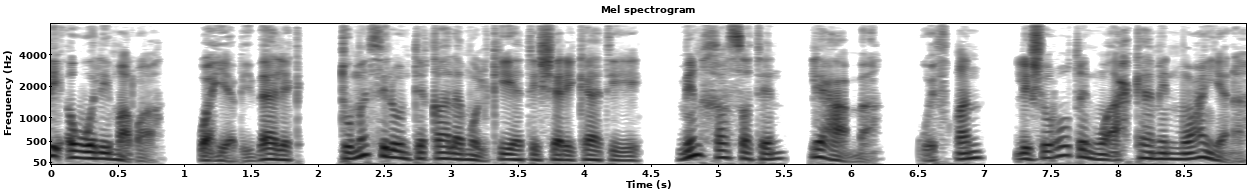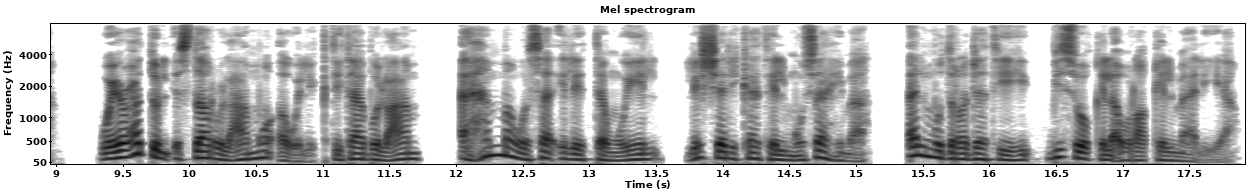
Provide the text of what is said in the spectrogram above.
لأول مرة وهي بذلك تمثل انتقال ملكية الشركات من خاصة لعامة وفقا لشروط وأحكام معينة. ويعد الإصدار العام أو الاكتتاب العام أهم وسائل التمويل للشركات المساهمة المدرجة بسوق الأوراق المالية.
